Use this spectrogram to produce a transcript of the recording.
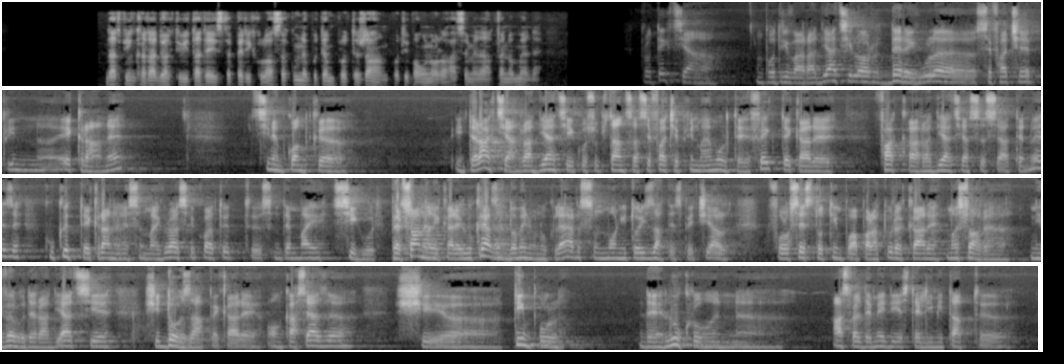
Dat fiindcă radioactivitatea este periculoasă, cum ne putem proteja împotriva unor asemenea fenomene? Protecția împotriva radiațiilor, de regulă, se face prin ecrane. Ținem cont că interacția radiației cu substanța se face prin mai multe efecte care fac ca radiația să se atenueze, cu cât ecranele sunt mai groase, cu atât uh, suntem mai siguri. Persoanele care lucrează în domeniul nuclear sunt monitorizate special, folosesc tot timpul o aparatură care măsoară nivelul de radiație și doza pe care o încasează și uh, timpul de lucru în uh, astfel de medii este limitat uh,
